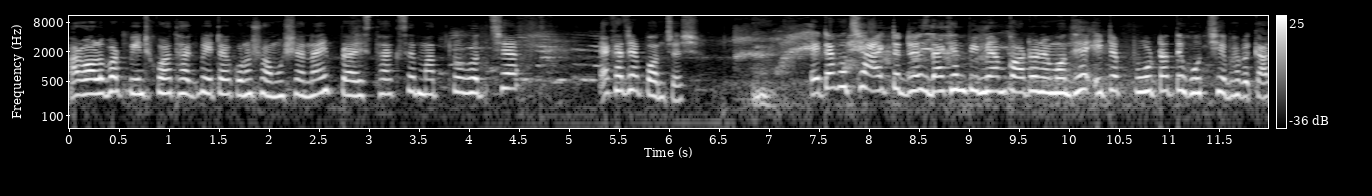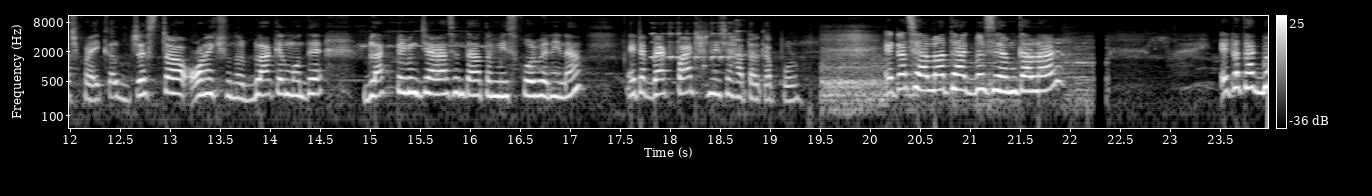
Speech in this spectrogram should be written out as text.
আর অল ওভার প্রিন্ট করা থাকবে, এটার কোনো সমস্যা নাই। প্রাইস থাকছে মাত্র হচ্ছে এক হাজার পঞ্চাশ। এটা হচ্ছে আরেকটা ড্রেস দেখেন প্রিমিয়াম কটনের মধ্যে। এটা পুরোটাতে হচ্ছে এভাবে কাজ করা। এই ড্রেসটা অনেক সুন্দর। ব্ল্যাকের মধ্যে ব্ল্যাক প্রেমিক যারা আছেন, তারা তো মিস করবেনই না। এটা ব্যাক পার্ট নিচে হাতার কাপড়। এটা সালোয়ার থাকবে সেম কালার এটা থাকবে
